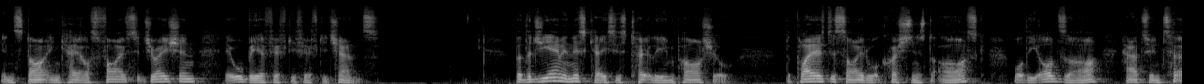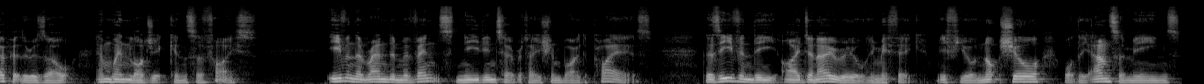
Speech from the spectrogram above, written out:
in starting Chaos 5 situation, it will be a 50 50 chance. But the GM in this case is totally impartial. The players decide what questions to ask, what the odds are, how to interpret the result, and when logic can suffice. Even the random events need interpretation by the players. There's even the I dunno rule in Mythic. If you're not sure what the answer means,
